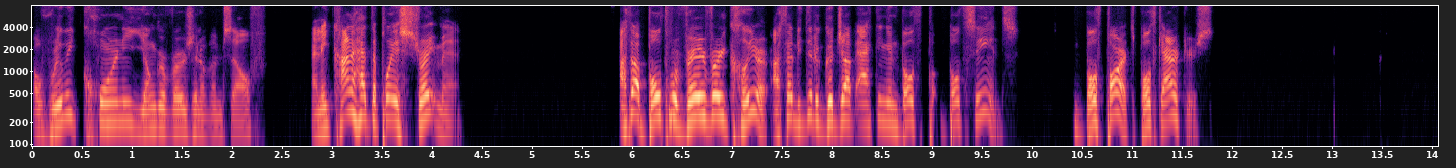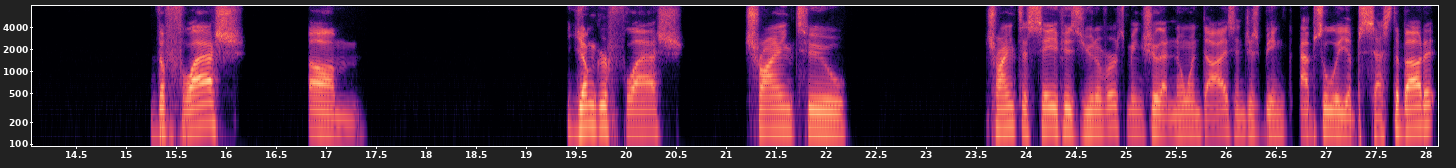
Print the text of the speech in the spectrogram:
a really corny younger version of himself, and he kind of had to play a straight man. I thought both were very, very clear. I thought he did a good job acting in both both scenes, both parts, both characters. The Flash, um, younger Flash, trying to trying to save his universe, making sure that no one dies, and just being absolutely obsessed about it.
